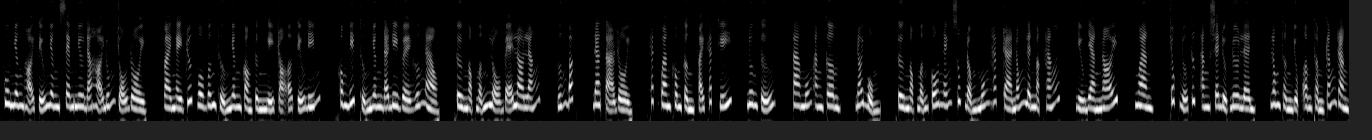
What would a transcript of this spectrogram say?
phu nhân hỏi tiểu nhân xem như đã hỏi đúng chỗ rồi, vài ngày trước vô vân thượng nhân còn từng nghỉ trọ ở tiểu điếm, không biết thượng nhân đã đi về hướng nào, từ Ngọc Mẫn lộ vẻ lo lắng, hướng bắc, đa tạ rồi, khách quan không cần phải khách khí, nương tử, ta muốn ăn cơm, đói bụng, từ Ngọc Mẫn cố nén xúc động muốn hát trà nóng lên mặt hắn, dịu dàng nói, ngoan, chốc nữa thức ăn sẽ được đưa lên, Long thần dục âm thầm cắn răng,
